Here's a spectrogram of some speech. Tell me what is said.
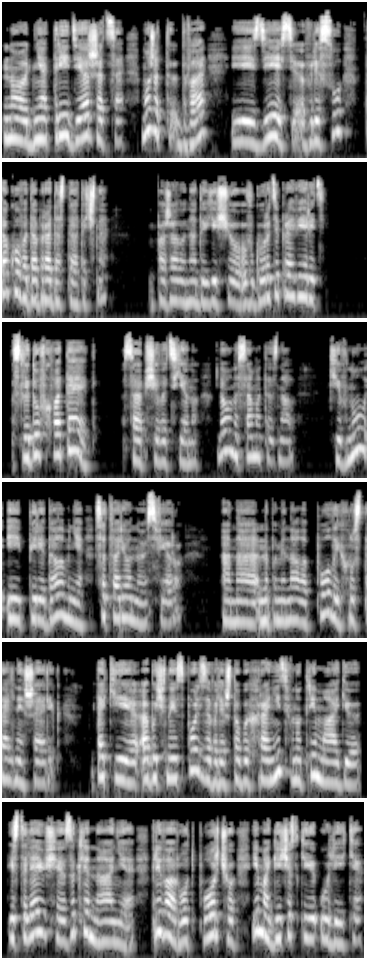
но дня три держатся, может, два, и здесь, в лесу, такого добра достаточно. Пожалуй, надо еще в городе проверить. Следов хватает? — сообщила Тьену. Да он и сам это знал. Кивнул и передал мне сотворенную сферу. Она напоминала полый хрустальный шарик. Такие обычно использовали, чтобы хранить внутри магию, исцеляющее заклинание, приворот, порчу и магические улики.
